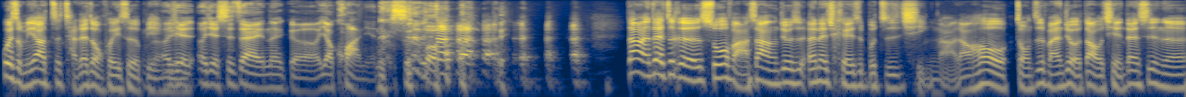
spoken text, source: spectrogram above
为什么要踩在这种灰色边缘？而且而且是在那个要跨年的时候。当然，在这个说法上，就是 NHK 是不知情啦，然后总之反正就有道歉，但是呢。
